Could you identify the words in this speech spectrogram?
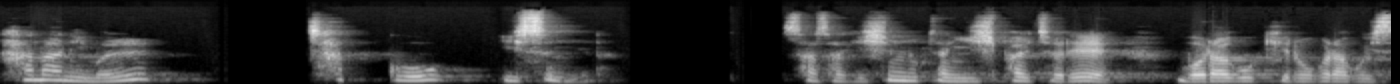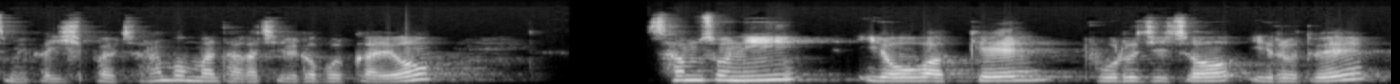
하나님을 찾고 있습니다. 사사기 16장 28절에 뭐라고 기록을 하고 있습니까? 28절 한 번만 다 같이 읽어볼까요? 삼손이 여호와께 부르짖어 이르되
